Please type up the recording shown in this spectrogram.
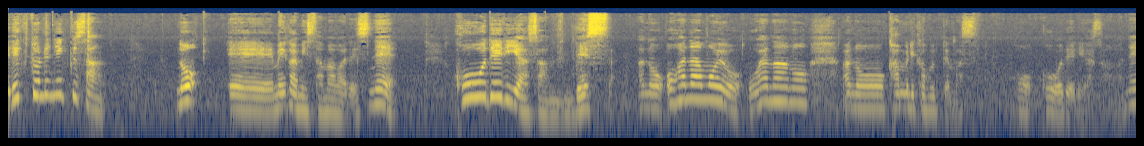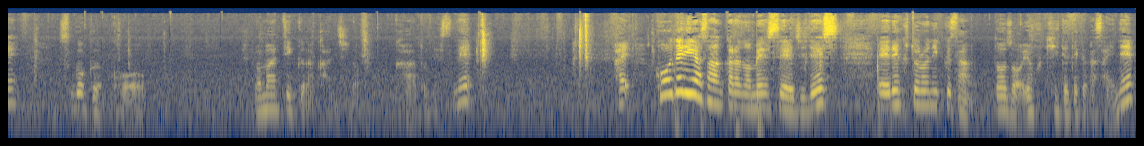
エレクトロニックさんの、えー、女神様はですねコーデリアさんです。あのお花模様お花のあの冠かぶってます。コーデリアさんはねすごくこうロマンティックな感じのカードですね。はいコーデリアさんからのメッセージです。エレクトロニックさんどうぞよく聞いててくださいね。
